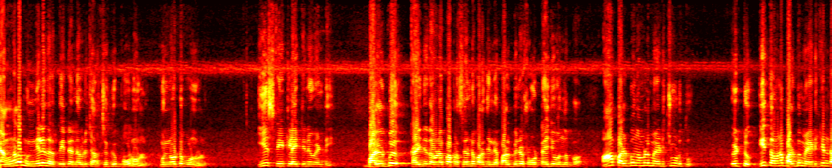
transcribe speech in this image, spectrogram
ഞങ്ങളെ മുന്നിൽ നിർത്തിയിട്ട് തന്നെ ഒരു ചർച്ചയ്ക്ക് പോകണുള്ളൂ മുന്നോട്ട് പോകണുള്ളൂ ഈ സ്ട്രീറ്റ് ലൈറ്റിന് വേണ്ടി ബൾബ് കഴിഞ്ഞ തവണ ഇപ്പോൾ പ്രസിഡന്റ് പറഞ്ഞില്ലേ ബൾബിന്റെ ഷോർട്ടേജ് വന്നപ്പോൾ ആ ബൾബ് നമ്മൾ മേടിച്ചു കൊടുത്തു ഇട്ടു. ഈ തവണ ബൾബ് മേടിക്കണ്ട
